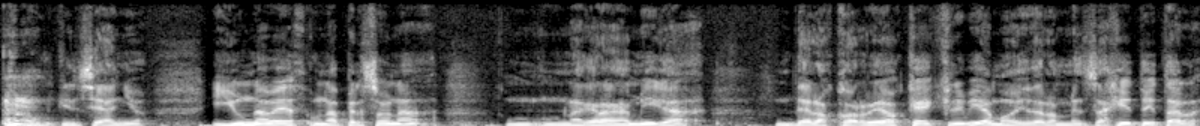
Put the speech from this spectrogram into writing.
15 años. Y una vez una persona, un- una gran amiga, de los correos que escribíamos y de los mensajitos y tal,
